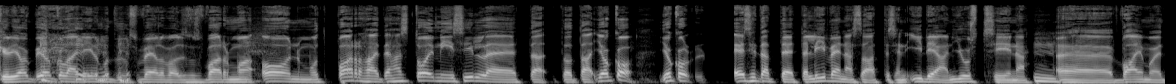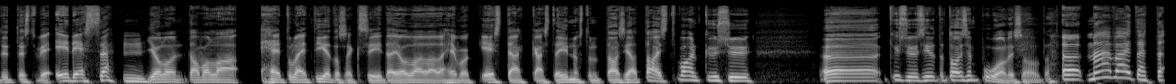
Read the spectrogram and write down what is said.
Kyllä jon, jonkunlainen ilmoitusvelvollisuus varmaan on, mutta parhaitenhan se toimii silleen, että tota, joko, joko esitätte, että livenä saatte sen idean just siinä mm. öö, vaimojen tyttöystävien edessä, mm. jolloin tavallaan he tulee tietoiseksi siitä, jollain lailla he voi estääkään sitä innostunutta asiaa, tai sitten vaan kysyy, öö, kysyy siltä toisen puolisolta. Öö, mä en väitä, että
